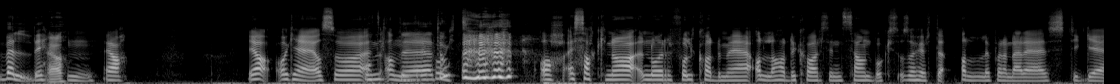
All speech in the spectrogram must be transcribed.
Veldig. Ja. Mm. Ja. Ja, OK. Og så et Punkt, andre eh, punkt. Åh, jeg sakna når folk hadde med Alle hadde hver sin soundbox, og så hørte alle på den der stygge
